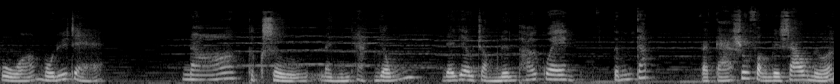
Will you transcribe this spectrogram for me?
của mỗi đứa trẻ Nó thực sự là những hạt giống để gieo trồng nên thói quen, tính cách và cả số phận về sau nữa.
